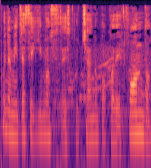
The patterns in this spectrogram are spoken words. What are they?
Bueno, mientras seguimos escuchando un poco de fondo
